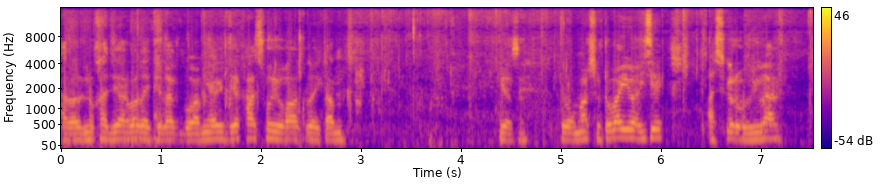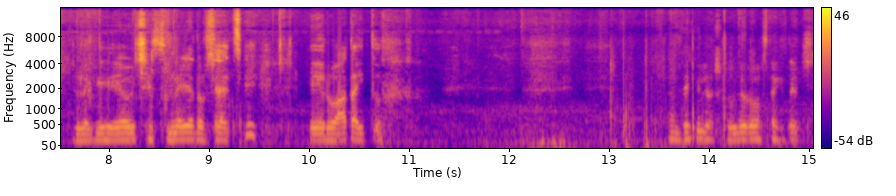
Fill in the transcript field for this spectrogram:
আর অন্য কাজে আর যাইতে লাগবো। আমি আগে যে কাজ করি কাজ যাইতাম ঠিক আছে? তো আমার ছোট ভাইও আইছে, আজকে রবিবার লাগে হচ্ছে সিলাইয়া ধরছে আজকে, এ রোয়া তাই তো। দেখিল শরীরের অবস্থা কি আছে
